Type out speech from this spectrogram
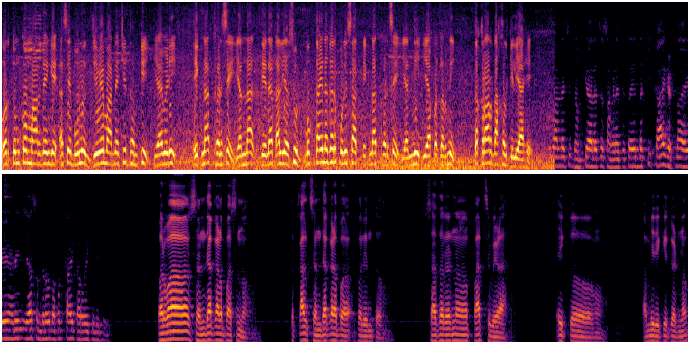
और तुमको मार देंगे असे बोलून जीवे मारण्याची धमकी यावेळी एकनाथ खडसे यांना देण्यात आली असून मुक्ताईनगर पोलिसात एकनाथ खडसे यांनी या प्रकरणी तक्रार दाखल केली आहे. मारण्याची धमकी आल्याचं सांगण्यात येत. आहे नक्की काय घटना आहे आणि या संदर्भात आपण काय कारवाई केली पाहिजे परवा संध्याकाळपासनं तर काल संध्याकाळपर्यंत साधारण पाच वेळा एक अमेरिकेकडनं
